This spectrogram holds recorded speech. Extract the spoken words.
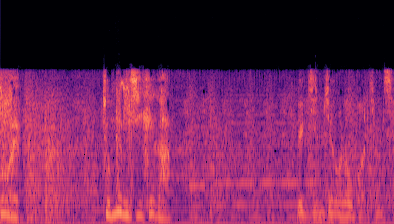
喂，做咩咁刺激啊？你知唔知我老婆点死？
